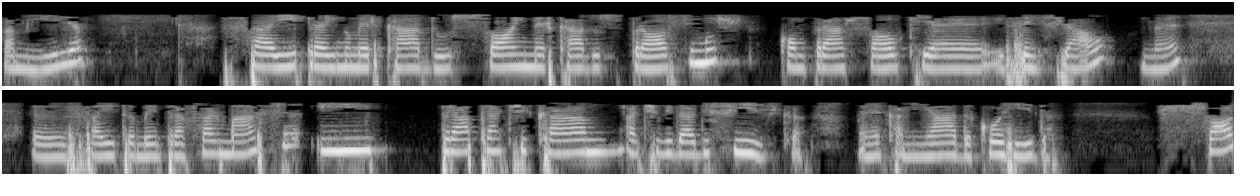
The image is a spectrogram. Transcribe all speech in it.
família, sair para ir no mercado só em mercados próximos, comprar só o que é essencial, né? É, sair também para a farmácia e para praticar atividade física, né? caminhada, corrida. Só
